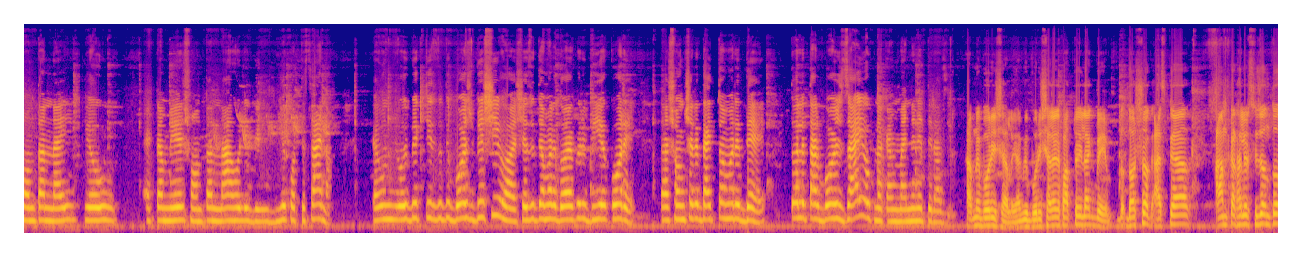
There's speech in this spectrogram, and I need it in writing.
সন্তান নাই কেউ একটা মেয়ের সন্তান না হলে বিয়ে করতে চায় না। এখন ওই ব্যক্তির যদি বয়স বেশি হয় সে যদি আমার দয়া করে বিয়ে করে তার সংসারের দায়িত্ব আমারে দেয় তাহলে তার বয়স যাই হোক না আমি মাইনে নিতে রাজি। আপনি বরিশাল আপনি বরিশালের পাত্রই লাগবে। দর্শক আজকে আম কাঁঠালের সিজন তো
